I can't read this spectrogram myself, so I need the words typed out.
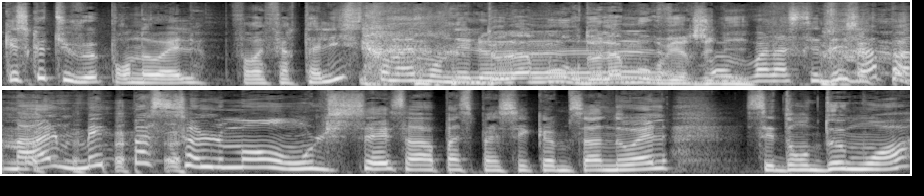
Qu'est-ce que tu veux pour Noël? Faudrait faire ta liste quand même. On est le... de l'amour, de l'amour, Virginie. voilà, c'est déjà pas mal, mais pas seulement. On le sait, ça va pas se passer comme ça. Noël, c'est dans deux mois.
